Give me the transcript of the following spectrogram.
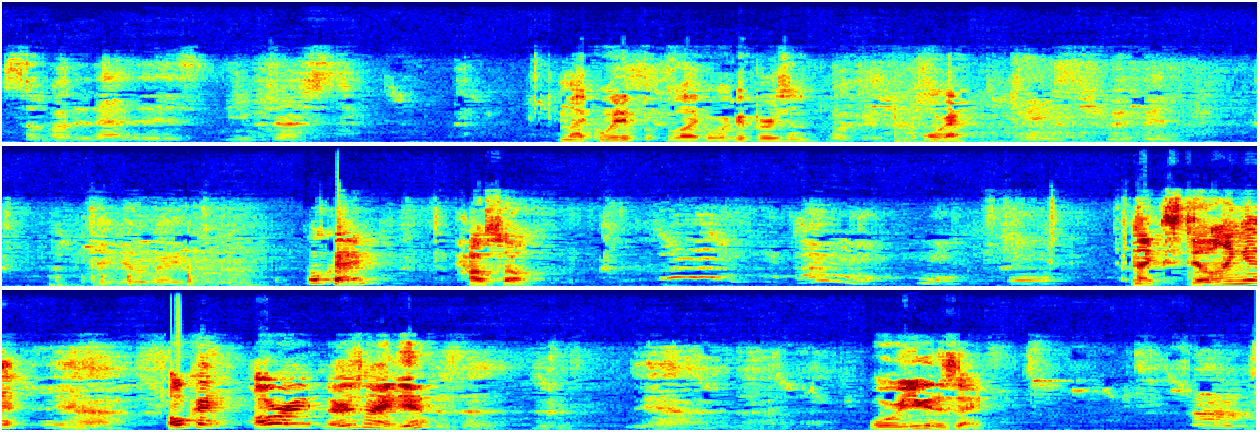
somebody that is unjust, Like a wicked, like a wicked person? wicked person Okay. may sweep it, take it away from them. Okay. How so? Like stealing it? Yeah, Okay. All right. There's an idea. there's a, yeah. What were you gonna say? Um,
